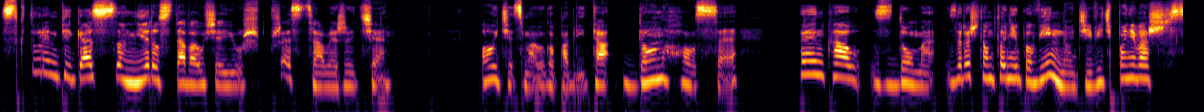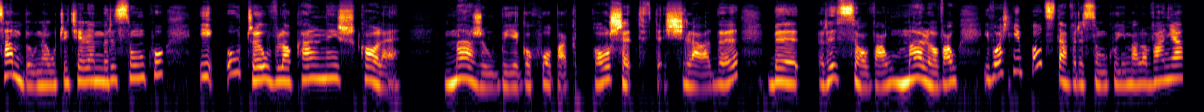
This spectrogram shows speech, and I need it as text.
z którym Picasso nie rozstawał się już przez całe życie. Ojciec małego Pablita, Don Jose, pękał z dumy. Zresztą to nie powinno dziwić, ponieważ sam był nauczycielem rysunku i uczył w lokalnej szkole. Marzył, by jego chłopak poszedł w te ślady, by rysował, malował i właśnie podstaw rysunku i malowania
